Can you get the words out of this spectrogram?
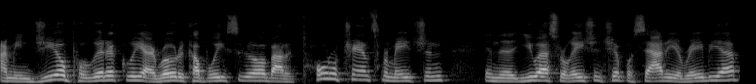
I mean, geopolitically, I wrote a couple weeks ago about a total transformation in the U.S. relationship with Saudi Arabia.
